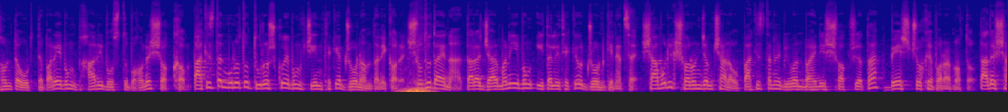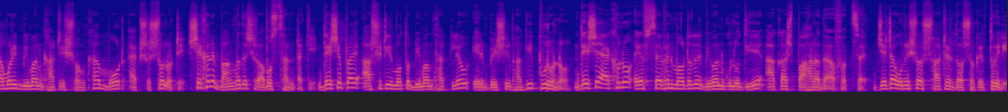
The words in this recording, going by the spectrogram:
ঘণ্টা উঠতে পারে এবং ভারী বস্তু বহনে সক্ষম। পাকিস্তান মূলত তুরস্ক এবং চীন থেকে ড্রোন আমদানি করে। শুধু তাই না, তারা জার্মানি এবং ইতালি থেকেও ড্রোন কিনেছে। সামরিক সরঞ্জাম ছাড়াও পাকিস্তানের বিমান বাহিনীর সক্রিয়তা বেশ চোখে পড়ার মতো। তাদের সামরিক বিমান ঘাঁটির সংখ্যা মোট একশো ষোলোটি। সেখানে বাংলাদেশের অবস্থানটা কি? দেশে প্রায় আশিটির মতো বিমান থাকলেও এর বেশিরভাগই পুরনো। দেশে এখনও এফ সেভেন মডেলের বিমানগুলো দিয়ে আকাশ পাহারা দেওয়া হচ্ছে, যেটা উনিশশো ষাটের দশকের তৈরি।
